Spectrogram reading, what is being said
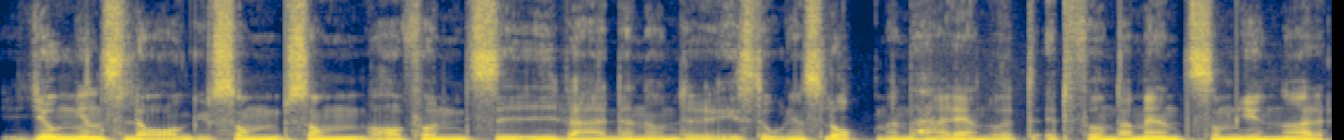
djungelns lag som, som har funnits i, i världen under historiens lopp. Men det här är ändå ett, ett fundament som gynnar,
